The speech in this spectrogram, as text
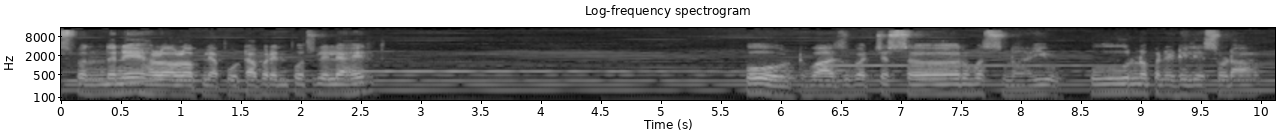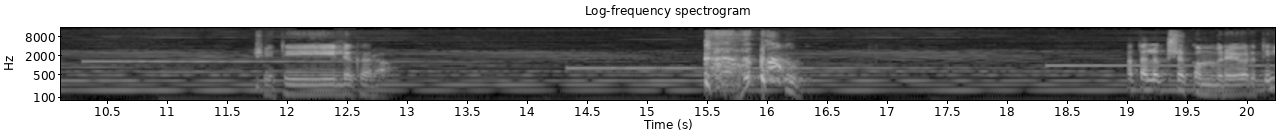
स्पंदने हळूहळू आपल्या पोटापर्यंत पोहोचलेले आहेत. पोट बाजूबाजूचे सर्व स्नायू पूर्णपणे ढिले सोडा. शिथिल करा. आता लक्ष कमरेवरती.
